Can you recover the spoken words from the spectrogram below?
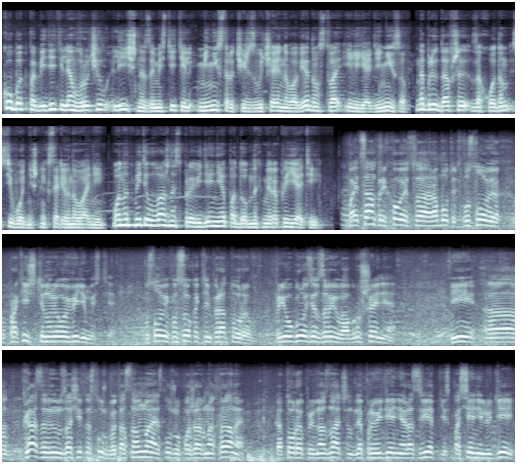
Кубок победителям вручил лично заместитель министра чрезвычайного ведомства Илья Денисов, наблюдавший за ходом сегодняшних соревнований. Он отметил важность проведения подобных мероприятий. Бойцам приходится работать в условиях практически нулевой видимости, в условиях высокой температуры, при угрозе взрыва, обрушения. И э, газовая защитная служба – это основная служба пожарной охраны, которая предназначена для проведения разведки и спасения людей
